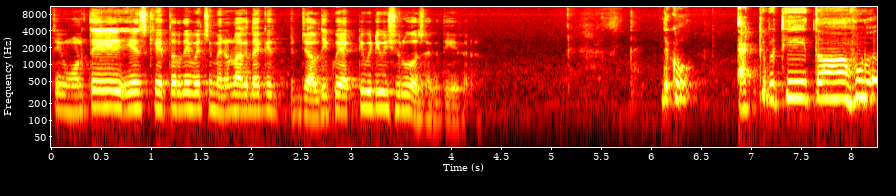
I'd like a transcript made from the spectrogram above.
ਤੇ ਹੁਣ ਤੇ ਇਸ ਖੇਤਰ ਦੇ ਵਿੱਚ ਮੈਨੂੰ ਲੱਗਦਾ ਕਿ ਜਲਦੀ ਕੋਈ ਐਕਟੀਵਿਟੀ ਵੀ ਸ਼ੁਰੂ ਹੋ ਸਕਦੀ ਹੈ ਫਿਰ। ਦੇਖੋ ਐਕਟੀਵਿਟੀ ਤਾਂ ਹੁਣ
